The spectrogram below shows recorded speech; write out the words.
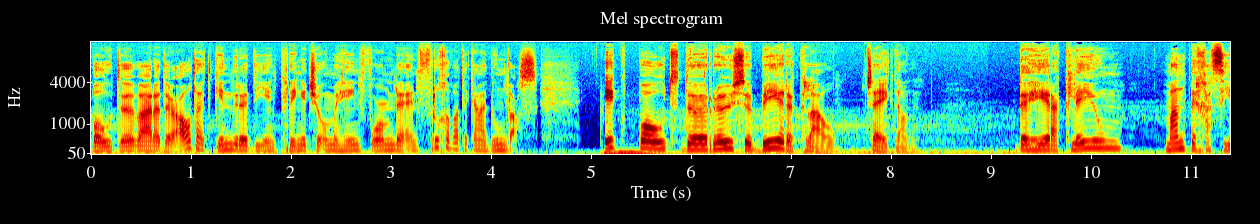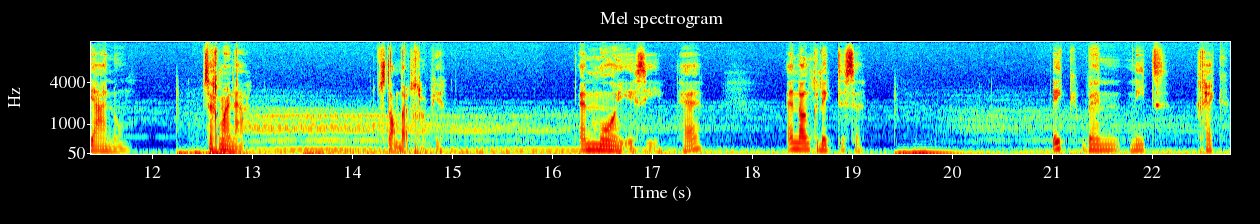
poten, waren er altijd kinderen die een kringetje om me heen vormden en vroegen wat ik aan het doen was. Ik poot de reuze berenklauw, zei ik dan. De Heracleum mantegasianum. Zeg maar na. Standaard grapje. En mooi is hij, hè? En dan knikte ze. Ik ben niet gek.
